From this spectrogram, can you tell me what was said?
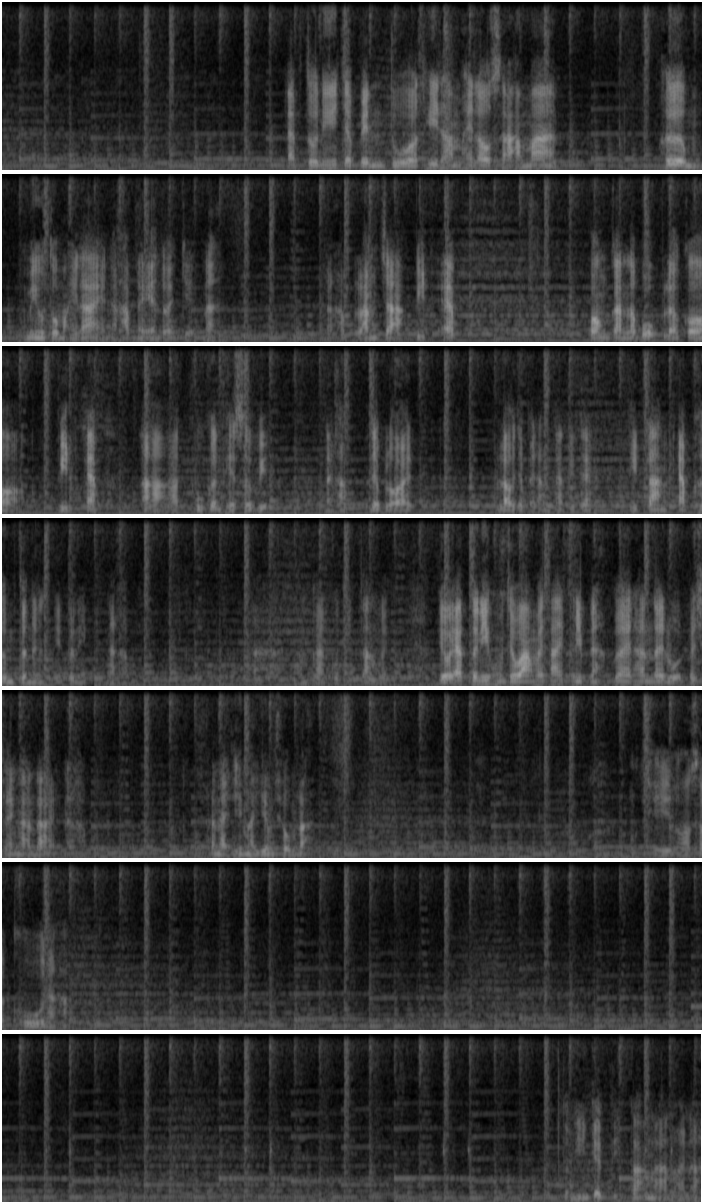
แอปตัวนี้จะเป็นตัวที่ทำให้เราสามารถเพิ่มมิวตัวใหม่ได้นะครับใน Android 7 นะนะครับ หลังจากปิดแอป ป้องกันระบบแล้วก็ปิดแอปอ่า Google Play Service นะครับ เรียบร้อย เราจะไปทำการติดตั้งติดตั้งแอปเพิ่มตัวหนึ่งนี่ตัวนี้นะครับทำการกดติดตั้งเลย เดี๋ยวแอปตัวนี้ผมจะวางไว้ใต้คลิปนะ เพื่อให้ท่านได้โหลดไปใช้งานได้นะครับ ท่านไหนที่มาเยี่ยมชมนะ รอสักครู่นะครับตัวนี้จะติดตั้งนานหน่อยนะ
